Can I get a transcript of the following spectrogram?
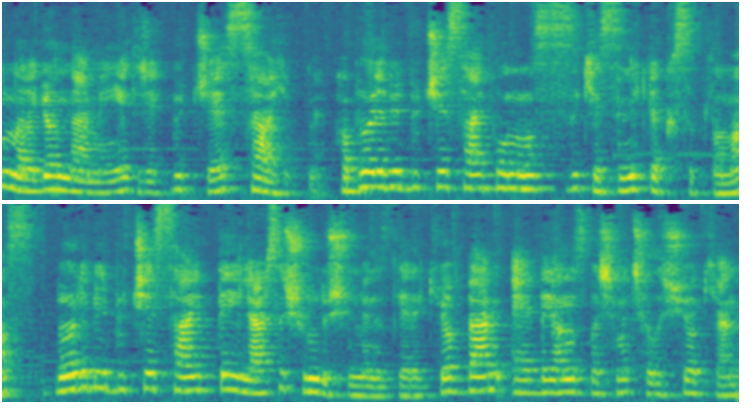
bunlara göndermeye yetecek bütçeye sahip mi? Ha böyle bir bütçeye sahip olmaması sizi kesinlikle kısıtlamaz. Böyle bir bütçeye sahip değillerse şunu düşünmeniz gerekiyor. Ben evde yalnız başıma çalışıyorken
